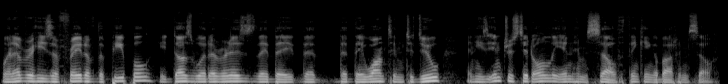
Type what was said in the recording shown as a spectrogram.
Whenever he's afraid of the people, he does whatever it is that they, that, that they want him to do, and he's interested only in himself, thinking about himself.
